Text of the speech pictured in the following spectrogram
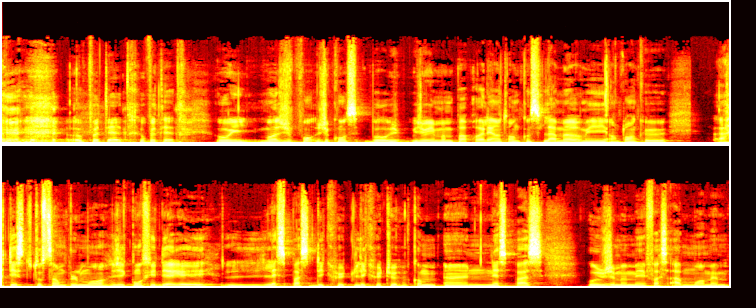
Euh, Peut-être, peut-être. Oui, moi je pense, je cons, bon, je je vais même pas parler en tant que slammer, mais en tant que artiste tout simplement, j'ai considéré l'espace d'écrit- l'écriture comme un espace où je me mets face à moi-même,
